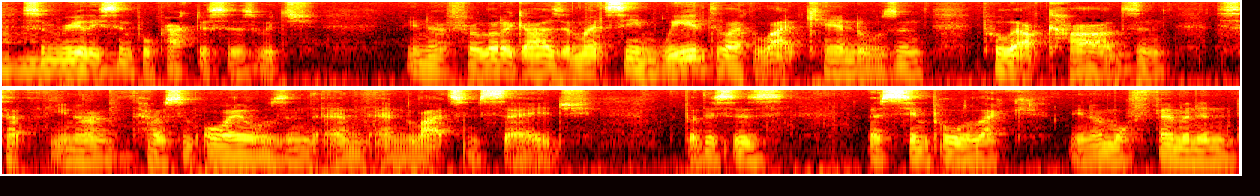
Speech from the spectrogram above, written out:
mm-hmm. some really simple practices which, you know, for a lot of guys, it might seem weird to like light candles and pull out cards and you know have some oils and and and light some sage, but this is a simple like you know more feminine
